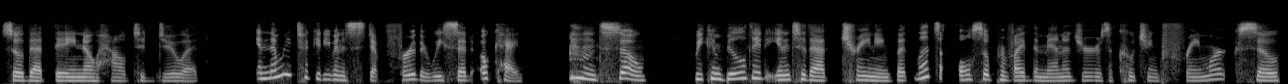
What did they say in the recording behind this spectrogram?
so that they know how to do it. And then we took it even a step further. We said, okay, so we can build it into that training, but let's also provide the managers a coaching framework so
